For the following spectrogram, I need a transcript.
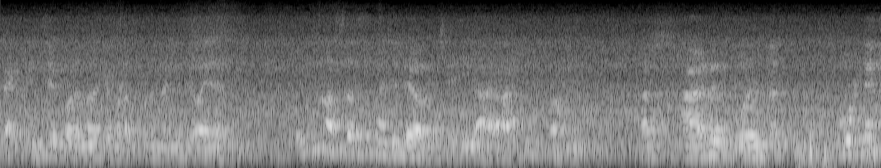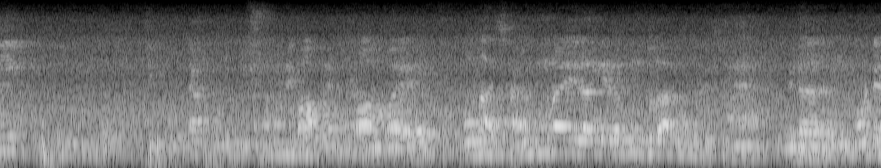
প্র্যাকটিস যে করে না ওকে হঠাৎ করে ম্যাচে দেওয়া যাবে। ওই জন্য আস্তে আস্তে ম্যাচে দেওয়া হচ্ছে। এই আর আর কিছু নেই। আর সায়নের গোলটা গোলটা নিয়ে মানে না সায়ন মনে হয় এর আগে এরকমগুলো আরম্ভ করেছে। হ্যাঁ। এটা মোটে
